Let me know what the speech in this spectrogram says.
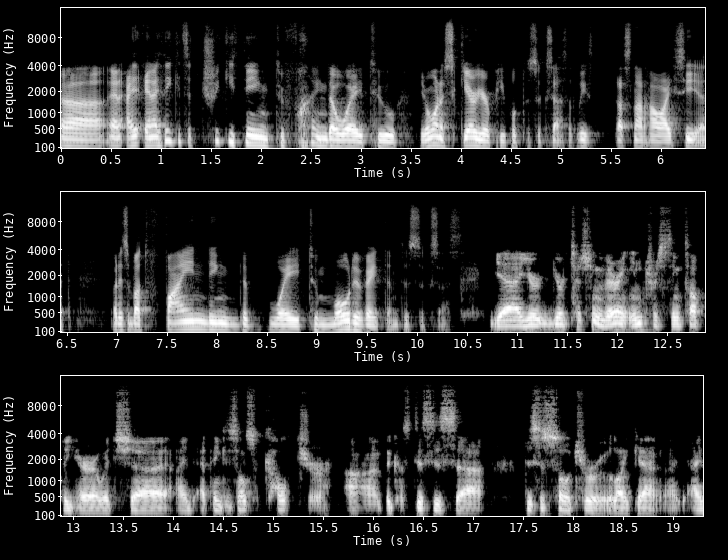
Uh, and I and I think it's a tricky thing to find a way to you don't want to scare your people to success. At least that's not how I see it. But it's about finding the way to motivate them to success. Yeah, you're you're touching a very interesting topic here, which uh, I, I think is also culture, uh, because this is uh, this is so true. Like uh, I,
